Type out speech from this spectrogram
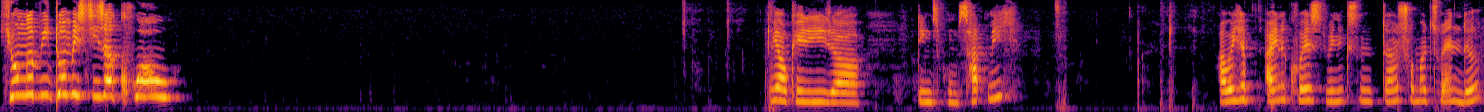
Junge, wie dumm ist dieser Quo? Ja, okay, dieser Dingsbums hat mich. Aber ich habe eine Quest wenigstens da schon mal zu Ende.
